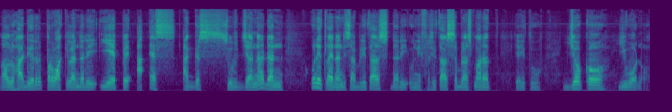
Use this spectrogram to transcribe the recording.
lalu hadir perwakilan dari YPAS Agus Surjana dan unit layanan disabilitas dari Universitas 11 Maret yaitu Joko Yuwono.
